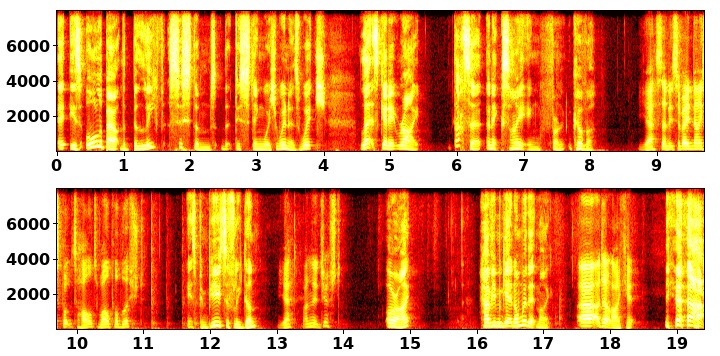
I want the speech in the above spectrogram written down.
it is all about the belief systems that distinguish winners which let's get it right that's a, an exciting front cover Yes, and it's a very nice book to hold, well published. it's been beautifully done Yeah, and it just. all right have you been getting on with it mike Uh, I don't like it.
